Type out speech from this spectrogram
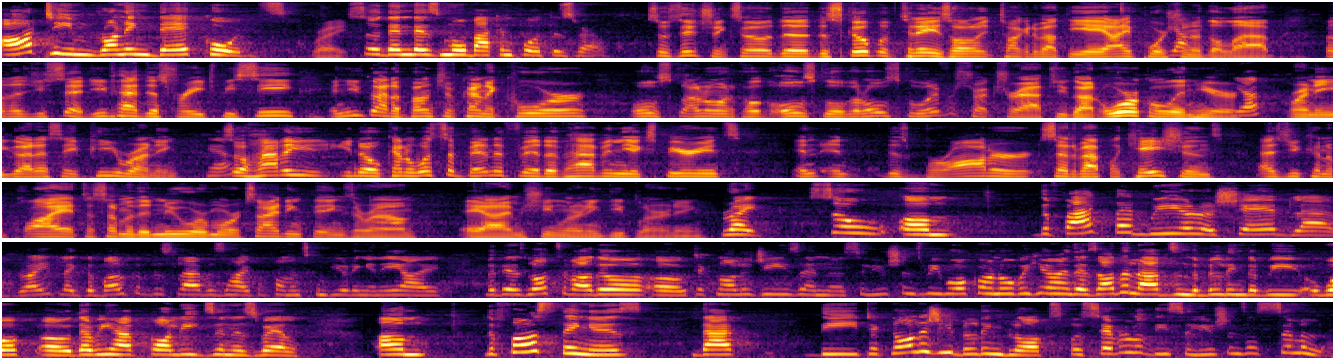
our team running their codes. Right. So then there's more back and forth as well. So it's interesting. So the, the scope of today is all talking about the AI portion Yeah. of the lab. But as you said, you've had this for HPC, and you've got a bunch of kind of core old school. I don't want to call it old school, but old school infrastructure apps. You've got Oracle in here Yeah. running. You got SAP running. Yeah. So how do you, you know, kind of what's the benefit of having the experience and, in this broader set of applications as you can apply it to some of the newer, more exciting things around AI, machine learning, deep learning? Right. So um, the fact that we are a shared lab, right? Like the bulk of this lab is high performance computing and AI, but there's lots of other uh, technologies and uh, solutions we work on over here, and there's other labs in the building that we work uh, that we have colleagues in as well. Um, the first thing is that the technology building blocks for several of these solutions are similar,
